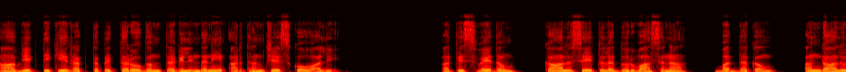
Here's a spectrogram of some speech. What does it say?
ఆ వ్యక్తికి రక్తపిత్తరోగం తగిలిందని అర్థం చేసుకోవాలి. అతి స్వేదం కాలు సేతుల దుర్వాసన బద్ధకం అంగాలు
